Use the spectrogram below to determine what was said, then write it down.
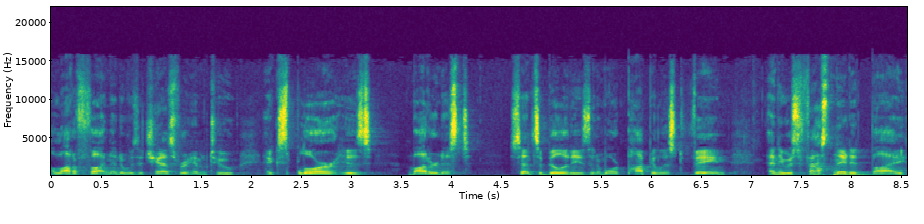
a lot of fun, and it was a chance for him to explore his modernist sensibilities in a more populist vein. And he was fascinated by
